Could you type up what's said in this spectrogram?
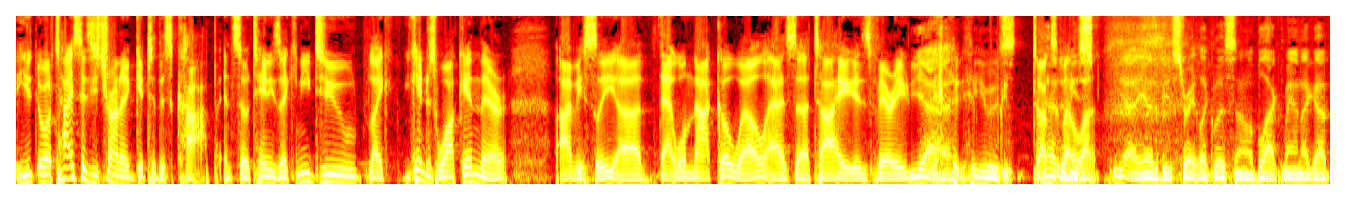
He, well, Ty says he's trying to get to this cop, and so Tandy's like, "You need to like, you can't just walk in there." Obviously, uh, that will not go well, as uh, Ty is very Yeah, he was talks had to about a lot. Yeah, he had to be straight. Like, listen, I'm a black man. I got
